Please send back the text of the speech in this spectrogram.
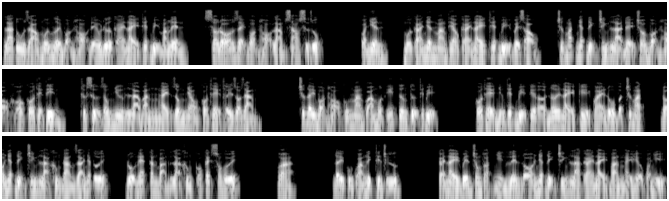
La tu giáo mỗi người bọn họ đều đưa cái này thiết bị mang lên, sau đó dạy bọn họ làm sao sử dụng. Quả nhiên, mỗi cá nhân mang theo cái này thiết bị về sau, trước mắt nhất định chính là để cho bọn họ khó có thể tin, thực sự giống như là ban ngày giống nhau có thể thấy rõ ràng. Trước đây bọn họ cũng mang quá một ít tương tự thiết bị. Có thể những thiết bị kia ở nơi này kỳ quái đồ vật trước mặt, đó nhất định chính là không đáng giá nhắc tới, độ nét căn bản là không có cách so với hoa. Đây cũng quá nghịch thiên chứ. Cái này bên trong thoạt nhìn lên đó nhất định chính là cái này ban ngày hiệu quả nhỉ.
